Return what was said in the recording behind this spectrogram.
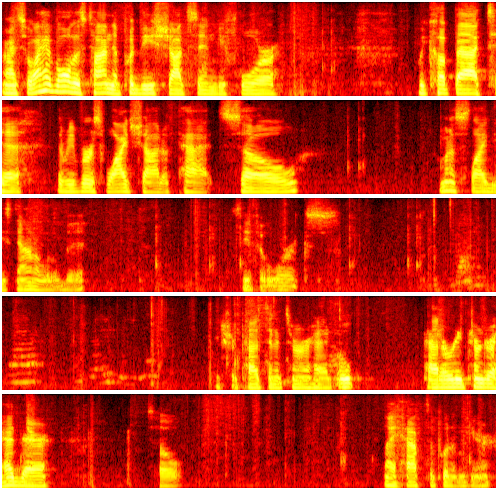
All right, so I have all this time to put these shots in before we cut back to the reverse wide shot of Pat. So I'm going to slide these down a little bit, see if it works. Make sure Pat's didn't turn her head. Oh, Pat already turned her head there. So I have to put him here.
